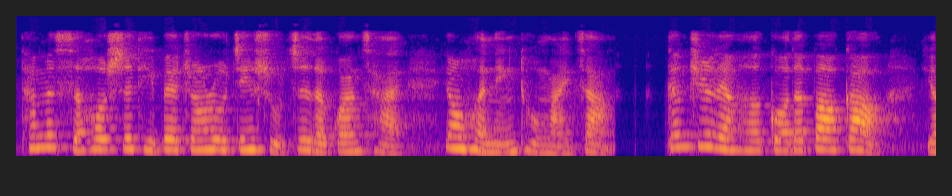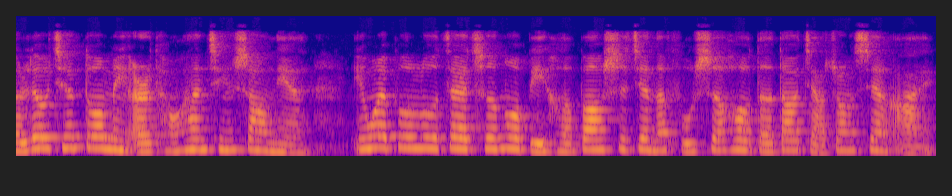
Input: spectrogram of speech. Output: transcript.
他们死后尸体被装入金属制的棺材，用混凝土埋葬。根据联合国的报告，有六千多名儿童和青少年因为暴露在车诺比核爆事件的辐射后得到甲状腺癌。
